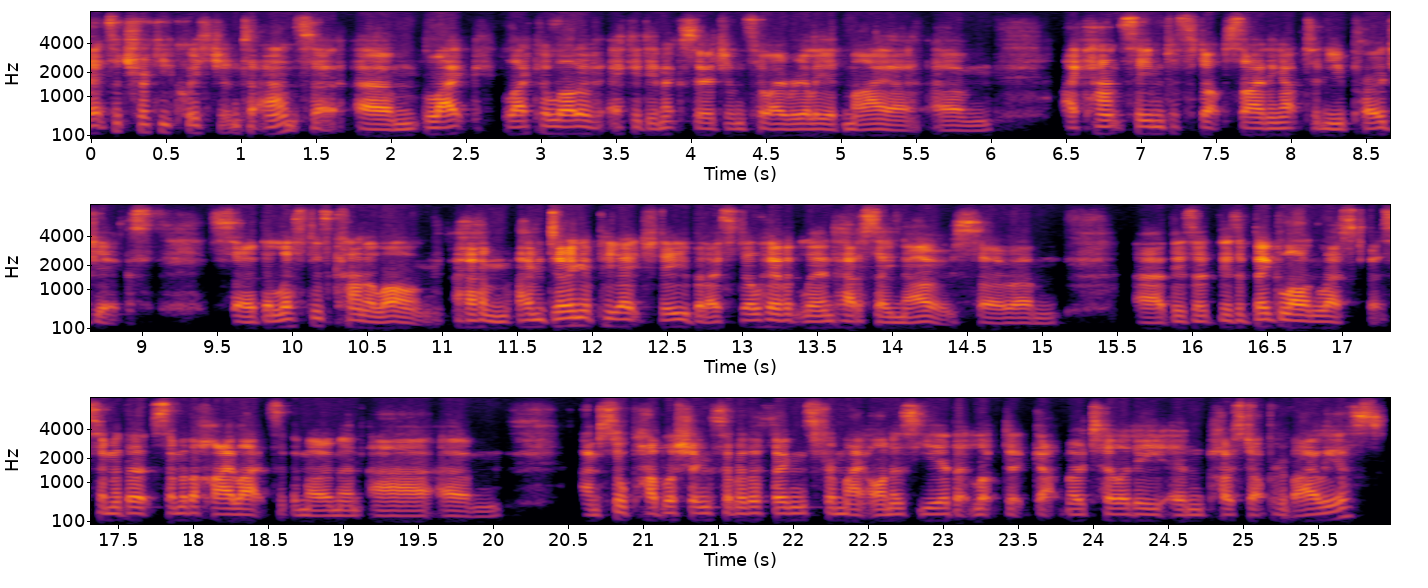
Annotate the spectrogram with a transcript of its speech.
that's a tricky question to answer. Um, like like a lot of academic surgeons who I really admire, um, I can't seem to stop signing up to new projects. So the list is kind of long. Um, I'm doing a PhD, but I still haven't learned how to say no. So um, uh, there's a there's a big long list, but some of the some of the highlights at the moment are um, I'm still publishing some of the things from my honors year that looked at gut motility in postoperative ileus.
